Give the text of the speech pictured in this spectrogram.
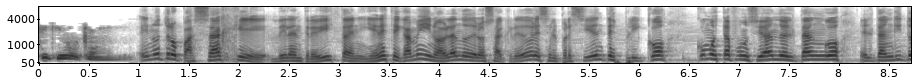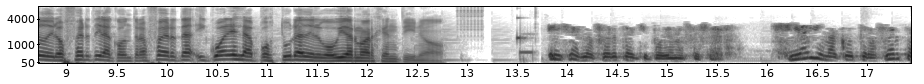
se equivocan. En otro pasaje de la entrevista y en este camino, hablando de los acreedores, el presidente explicó cómo está funcionando el tango, el tanguito de la oferta y la contraoferta y cuál es la postura del gobierno argentino. Esa es la oferta que podemos hacer. Si hay una contraoferta,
